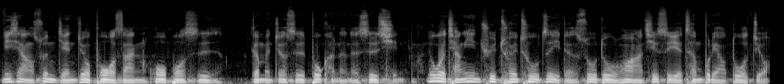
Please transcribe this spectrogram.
你想瞬间就破三或破四。根本就是不可能的事情。如果强硬去催促自己的速度的话，其实也撑不了多久，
